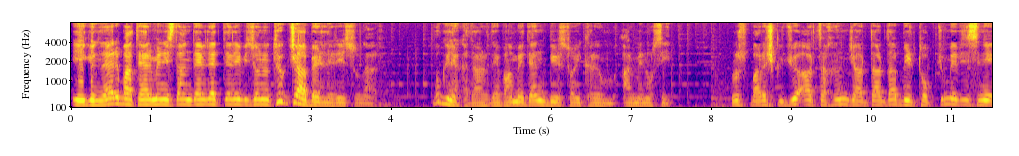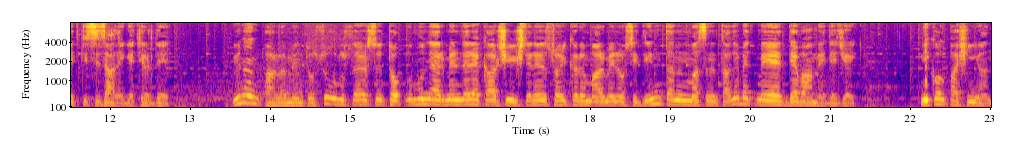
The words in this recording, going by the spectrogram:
İyi günler Batı Ermenistan Devlet Televizyonu Türkçe haberleri sunar. Bugüne kadar devam eden bir soykırım Armenosit. Rus barış gücü Artsak'ın Cardar'da bir topçu mevzisini etkisiz hale getirdi. Yunan parlamentosu uluslararası toplumun Ermenilere karşı işlenen soykırım Armenosid'in tanınmasını talep etmeye devam edecek. Nikol Paşinyan,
